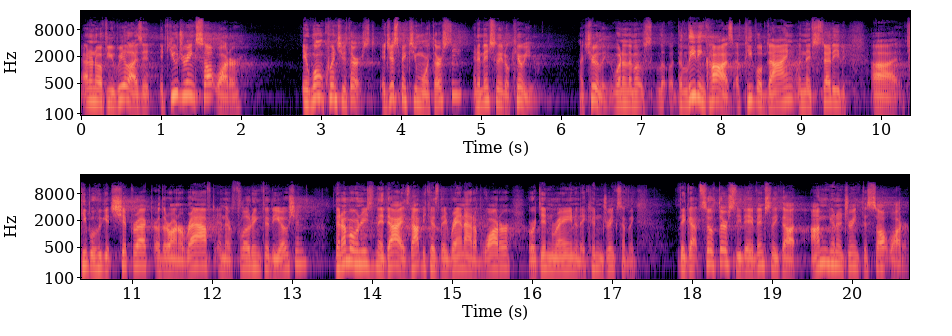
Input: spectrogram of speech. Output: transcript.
I don't know if you realize it, if you drink salt water, it won't quench your thirst. It just makes you more thirsty, and eventually it'll kill you. Like truly, one of the most, the leading cause of people dying when they've studied uh, people who get shipwrecked or they're on a raft and they're floating through the ocean, the number one reason they die is not because they ran out of water or it didn't rain and they couldn't drink something. They got so thirsty, they eventually thought, I'm gonna drink the salt water.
